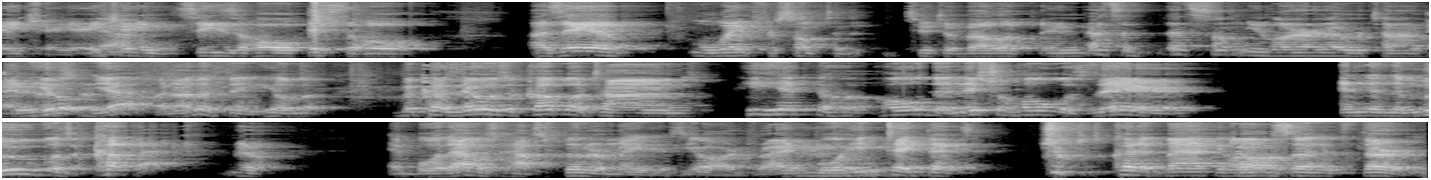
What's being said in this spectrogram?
Achane. Achane sees the hole, hits the hole. Isaiah will wait for something to develop, and that's a that's something you learn over time. And he'll, So- yeah, another thing, he'll, because there was a couple of times he hit the hole, the initial hole was there, and then the move was a cutback. Yeah. And boy, that was how Spiller made his yards, right? Boy, Mhm. he'd take that, cut it back, and all of a sudden it's 30,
